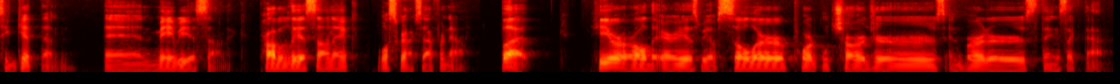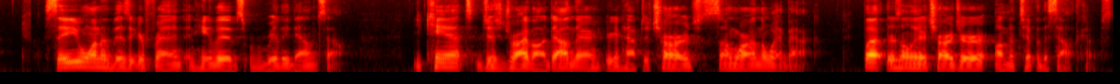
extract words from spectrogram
to get them, and maybe a Sonic. Probably a Sonic, we'll scratch that for now. But here are all the areas we have solar, portable chargers, inverters, things like that. Say you want to visit your friend and he lives really down south. You can't just drive on down there, you're going to have to charge somewhere on the way back. But there's only a charger on the tip of the south coast.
